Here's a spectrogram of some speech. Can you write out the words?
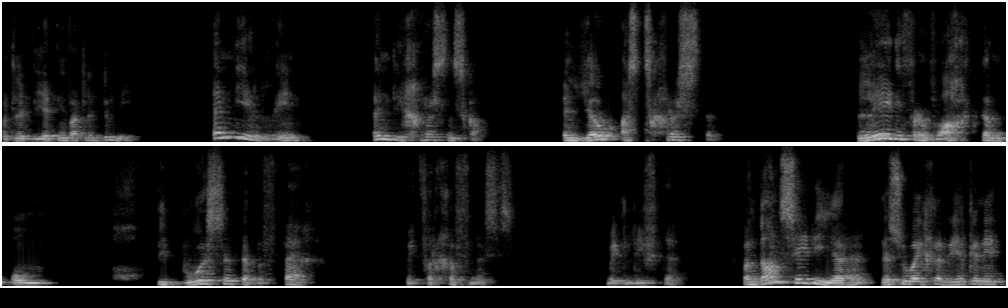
want hulle weet nie wat hulle doen nie. In die rent in die Christendom in jou as Christen lê die verwagting om die bose te beveg met vergifnis met liefde. Want dan sê die Here, dis hoe hy gereken het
